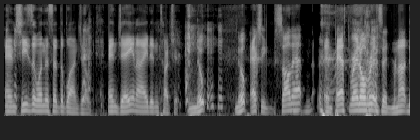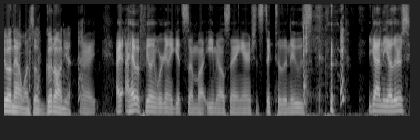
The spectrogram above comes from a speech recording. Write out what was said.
and she's the one that said the blonde joke, and Jay and I didn't touch it. Nope. Nope. Actually saw that and passed right over it and said, "We're not doing that one." So good on you. All right. I, I have a feeling we're gonna get some uh, emails saying Erin should stick to the news. you got any others?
